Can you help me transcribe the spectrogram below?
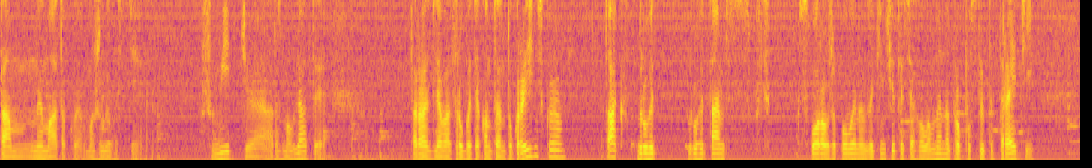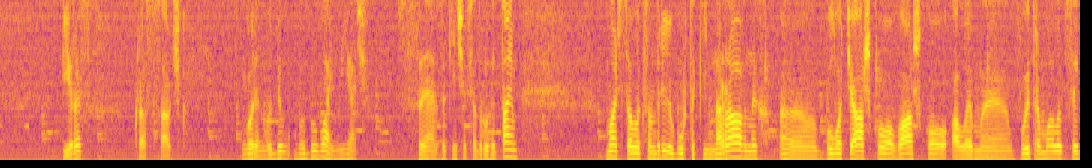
там нема такої можливості шуміть, розмовляти. Стараюсь для вас робити контент українською. Так, другий, другий тайм скоро вже повинен закінчитися. Головне не пропустити третій. Пірес. Красавчик. Горін, вибив, вибивай м'яч. Все, закінчився другий тайм. Матч з Олександрією був такий на равних. Е, було тяжко, важко, але ми витримали цей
